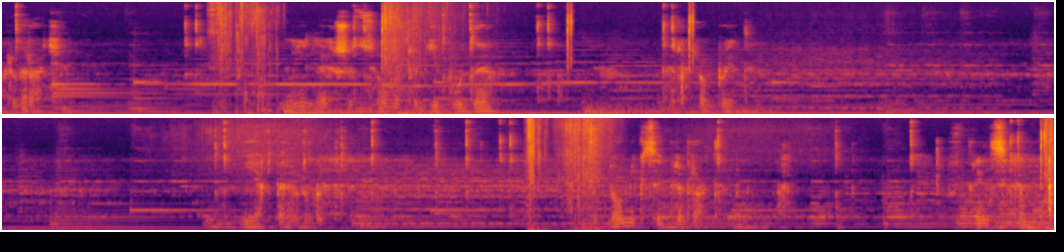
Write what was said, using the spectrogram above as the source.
прибирати. Легше цього тоді буде переробити. Як переробити? Домик цей прибрати. В принципі, можна.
